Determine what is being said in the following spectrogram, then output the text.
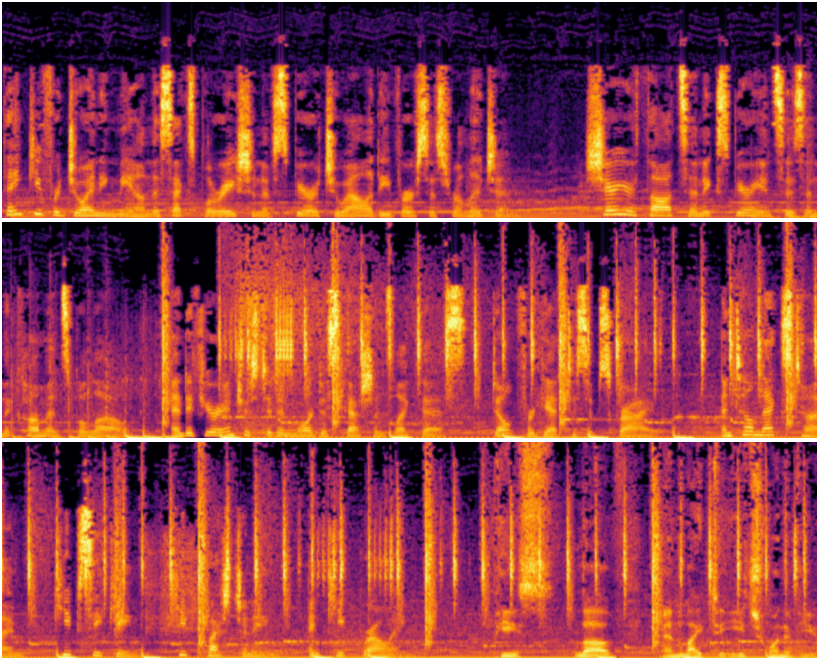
Thank you for joining me on this exploration of spirituality versus religion. Share your thoughts and experiences in the comments below, and if you're interested in more discussions like this, don't forget to subscribe. Until next time, keep seeking, keep questioning, and keep growing. Peace, love, and light to each one of you,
